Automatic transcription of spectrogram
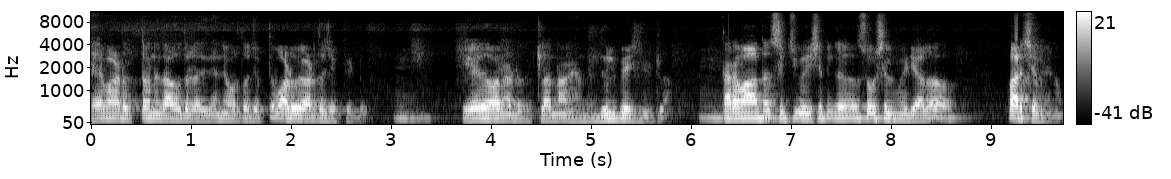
ఏ వాడు ఉత్తానే తాగుతాడు అది అని ఎవరితో చెప్తే వాడు వాడితో చెప్పిండు. ఏదో అన్నాడు ఇట్లా అన్నా నేను దులిపేసిన ఇట్లా. తర్వాత సిచ్యువేషన్ సోషల్ మీడియాలో పరిచయం అయినాం.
